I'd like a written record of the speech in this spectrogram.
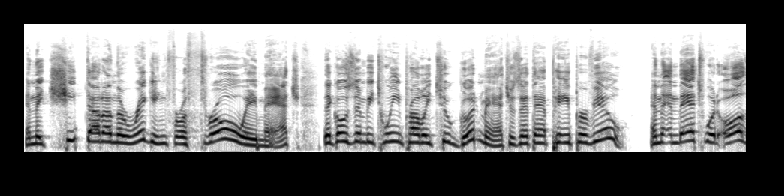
and they cheaped out on the rigging for a throwaway match that goes in between probably two good matches at that pay-per-view. And, and that's what all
